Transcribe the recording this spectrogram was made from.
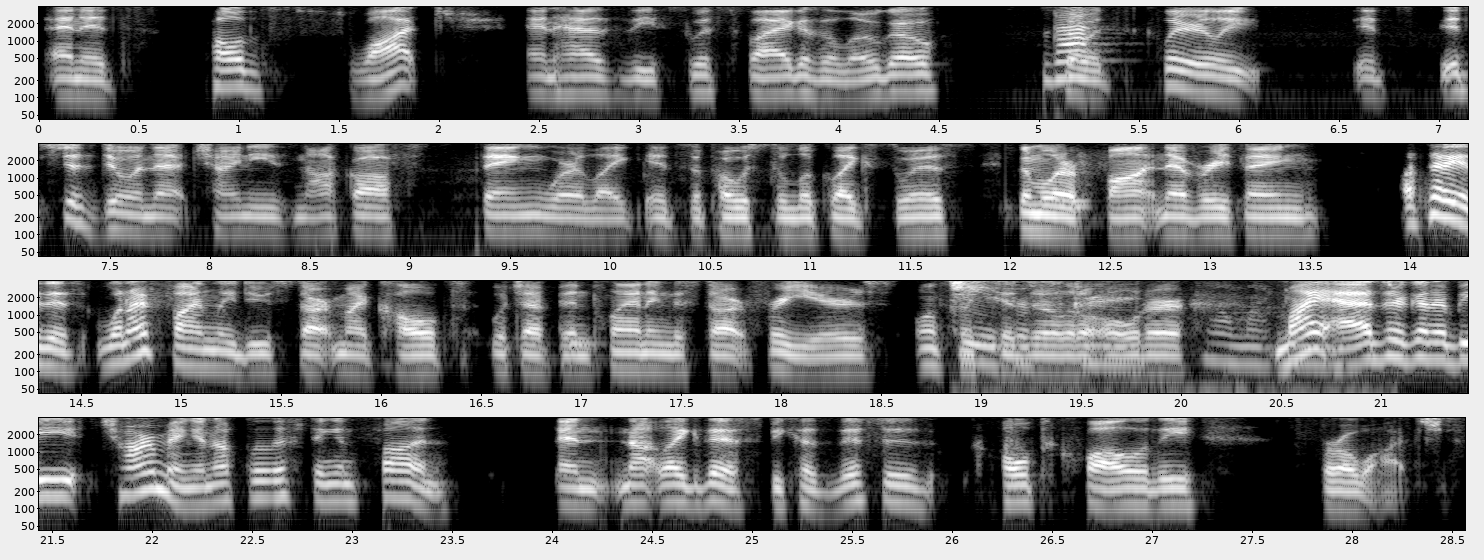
and it's called Swatch and has the Swiss flag as a logo. That... So it's clearly it's it's just doing that Chinese knockoff thing where like it's supposed to look like Swiss, similar font and everything. I'll tell you this: when I finally do start my cult, which I've been planning to start for years, once Jesus my kids are a little Christ. older, Oh my, my ads are going to be charming and uplifting and fun, and not like this because this is cult quality for a watch.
